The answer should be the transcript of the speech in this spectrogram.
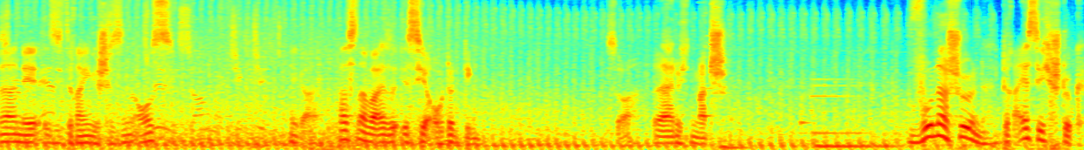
Ja, ne, sieht reingeschissen aus. Egal. Passenderweise ist hier auch das Ding. So, äh, durch den Matsch. Wunderschön. 30 Stück.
